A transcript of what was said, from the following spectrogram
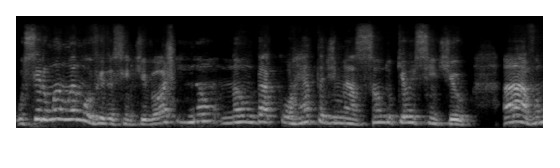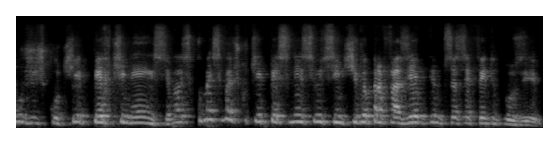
O ser humano não é movido a incentivo. Eu acho que não, não dá correta dimensão do que é o incentivo. Ah, vamos discutir pertinência. Mas como é que você vai discutir pertinência se o incentivo é para fazer porque não precisa ser feito, inclusive?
